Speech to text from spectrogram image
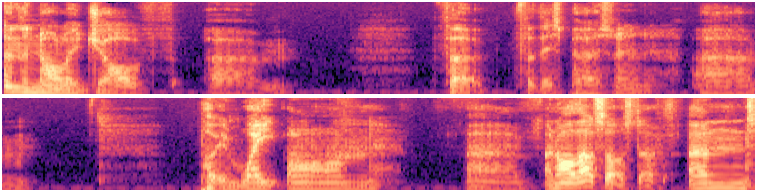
And the knowledge of um, for for this person, um, putting weight on, um, and all that sort of stuff. And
